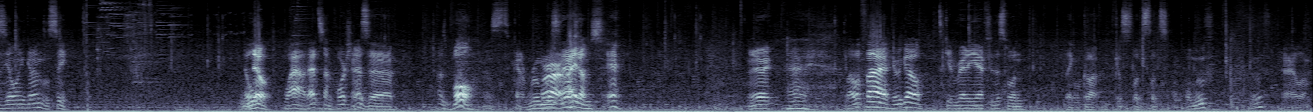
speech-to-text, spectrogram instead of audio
is the only gun? Let's see. Nope. No. Wow, that's unfortunate. That's, uh, that was bull. that's kind of room Where was are our that? items? Yeah. Alright, Alright. Level 5, here we go. let's get ready after this one. I think we'll go. Let's, let's, let's, we'll move. Move? Alright, hold on.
